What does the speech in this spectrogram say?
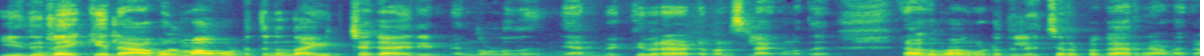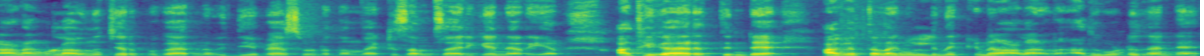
ഇതിലേക്ക് രാഹുൽ മാങ്കൂട്ടത്തിന് നയിച്ച കാര്യം എന്നുള്ളത് ഞാൻ വ്യക്തിപരമായിട്ട് മനസ്സിലാക്കുന്നത്. രാഹുൽ മാങ്കൂട്ടത്തിൽ ചെറുപ്പക്കാരനാണ്. കാണാൻ കൊള്ളാവുന്ന ചെറുപ്പക്കാരന് വിദ്യാഭ്യാസമുണ്ട്. നന്നായിട്ട് സംസാരിക്കാൻ അറിയാം. അധികാരത്തിന്റെ അകത്തളങ്ങളിൽ നിൽക്കുന്ന ആളാണ്. അതുകൊണ്ട് തന്നെ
